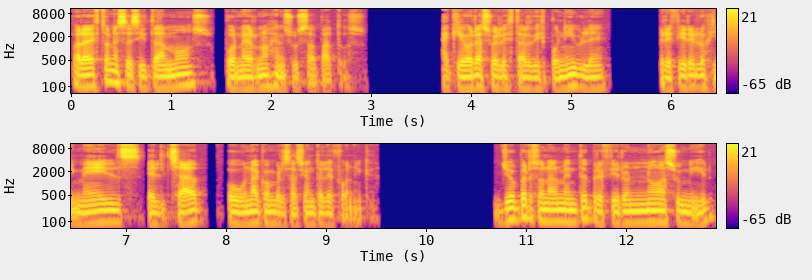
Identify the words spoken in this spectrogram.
Para esto necesitamos ponernos en sus zapatos. ¿A qué hora suele estar disponible? ¿Prefiere los emails, el chat o una conversación telefónica? Yo personalmente prefiero no asumir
